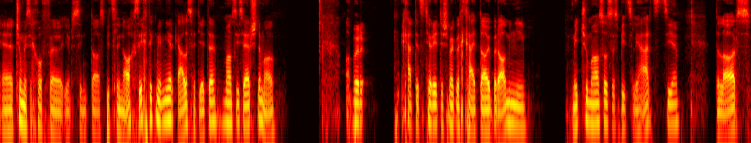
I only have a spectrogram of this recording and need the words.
äh, Jumis, ich hoffe, ihr seid da ein bisschen nachsichtig mit mir, gell? Es hat jeder mal sein erstes Mal. Aber ich hätte jetzt theoretisch die Möglichkeit, da über all meine Mitschumasos ein bisschen herzuziehen. Der Lars,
